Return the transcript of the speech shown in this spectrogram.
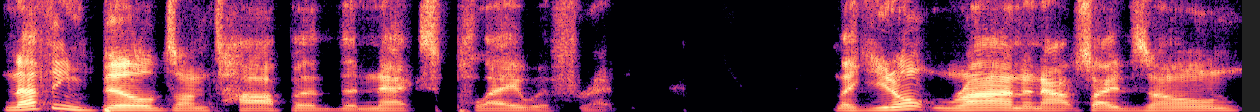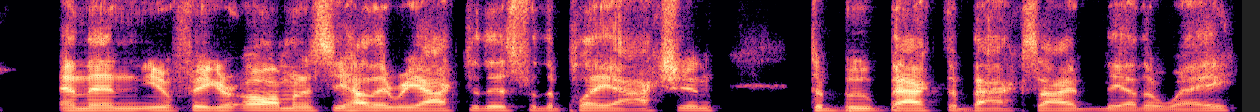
nothing builds on top of the next play with freddie. Like you don't run an outside zone and then you figure, oh, I'm going to see how they react to this for the play action to boot back the backside the other way.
